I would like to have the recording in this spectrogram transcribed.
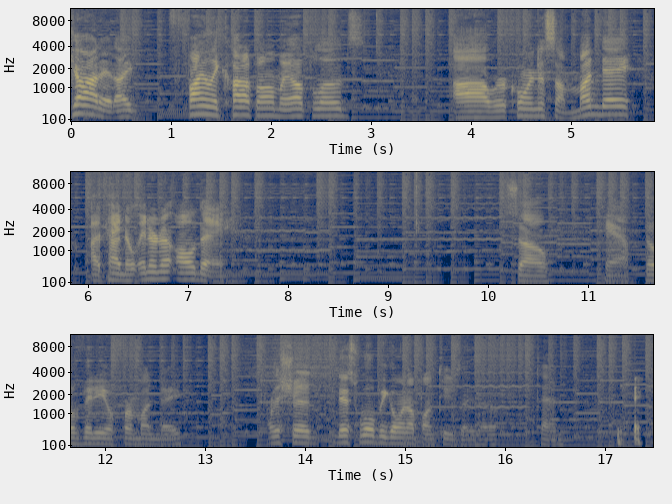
got it. I finally caught up on all my uploads. Uh, we're recording this on Monday. I've had no internet all day. So, yeah, no video for Monday. This should, this will be going up on Tuesday though, 10.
